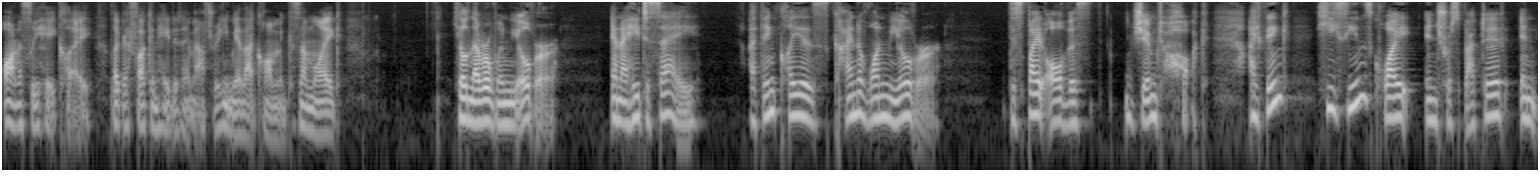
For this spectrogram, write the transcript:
honestly hate Clay. Like, I fucking hated him after he made that comment because I'm like, he'll never win me over. And I hate to say, I think Clay has kind of won me over despite all this gym talk. I think he seems quite introspective and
